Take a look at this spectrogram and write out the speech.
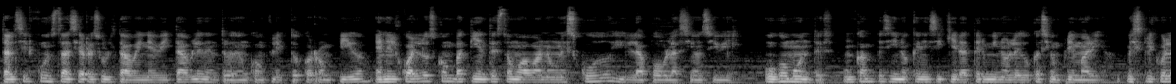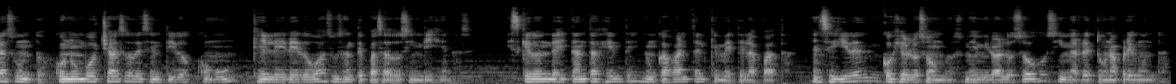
Tal circunstancia resultaba inevitable dentro de un conflicto corrompido en el cual los combatientes tomaban un escudo y la población civil. Hugo Montes, un campesino que ni siquiera terminó la educación primaria, me explicó el asunto con un bochazo de sentido común que le heredó a sus antepasados indígenas. Es que donde hay tanta gente nunca falta el que mete la pata. Enseguida encogió los hombros, me miró a los ojos y me retó una pregunta.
